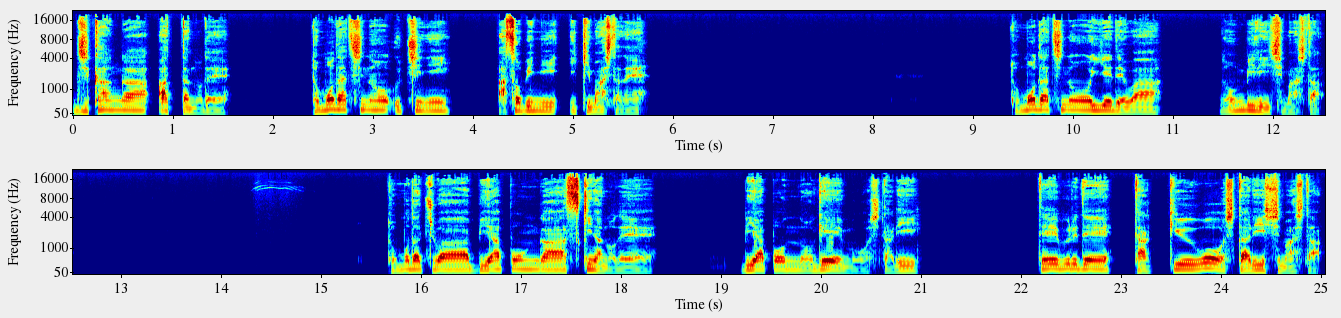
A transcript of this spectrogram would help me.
時間があったので、友達の家に遊びに行きましたね。友達の家ではのんびりしました。友達はビアポンが好きなので、ビアポンのゲームをしたり、テーブルで卓球をしたりしました。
